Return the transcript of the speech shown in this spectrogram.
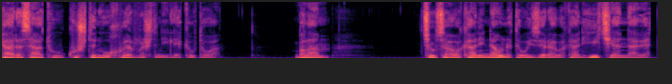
کارەسات و کوشتن و خوێن ڕشتنی لێکەوتەوە. بەڵام چەوساوەکانی ناو نەتەوەی زێرابەکان هیچیان ناوێت.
